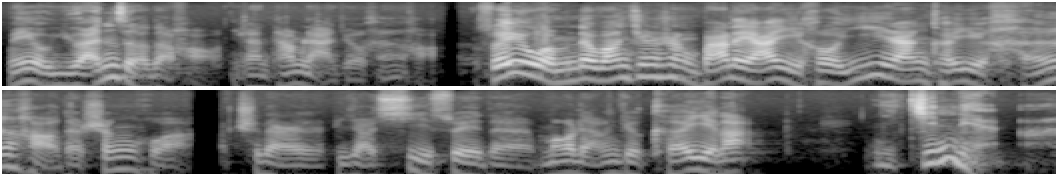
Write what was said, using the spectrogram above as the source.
没有原则的好。你看他们俩就很好，所以我们的王清盛拔了牙以后，依然可以很好的生活，吃点比较细碎的猫粮就可以了。你今天啊，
